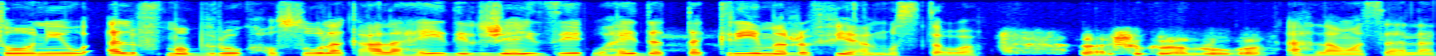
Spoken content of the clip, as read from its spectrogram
توني وألف مبروك حصولك على هيدي الجائزة وهيدا التكريم الرفيع المستوى. شكرا روبا. أهلا وسهلا.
